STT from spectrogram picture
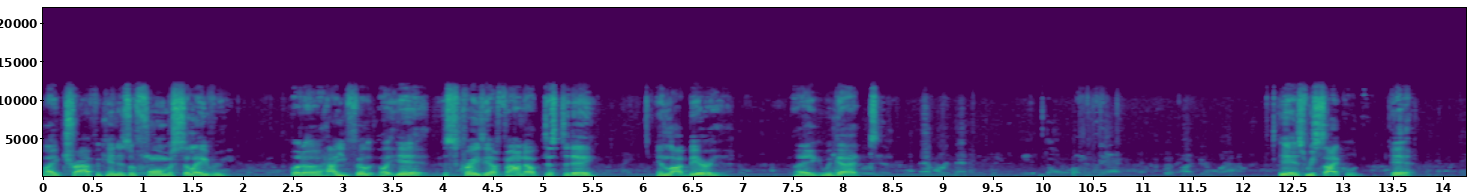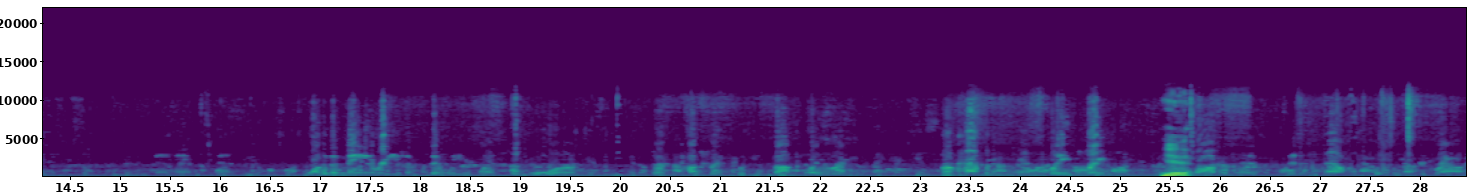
like trafficking is a form of slavery. But uh, how you feel? Like, yeah, it's crazy. I found out this today in Liberia. Like, we got yeah, it's recycled. Yeah, One of the main reasons that we went to war in certain countries was to stop slavery from happening and slave trade. yeah, The problem is that it's now completely underground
